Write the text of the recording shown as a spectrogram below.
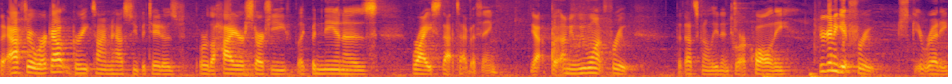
But after a workout, great time to have sweet potatoes or the higher starchy, like bananas, rice, that type of thing. Yeah, but I mean, we want fruit, but that's going to lead into our quality. You're going to get fruit, just get ready.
